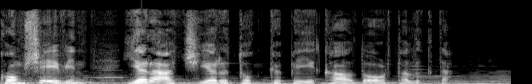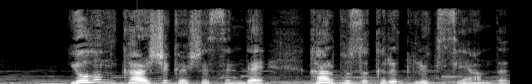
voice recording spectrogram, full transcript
komşu evin yarı aç yarı tok köpeği kaldı ortalıkta. Yolun karşı köşesinde karpuzu kırık lüks yandı.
